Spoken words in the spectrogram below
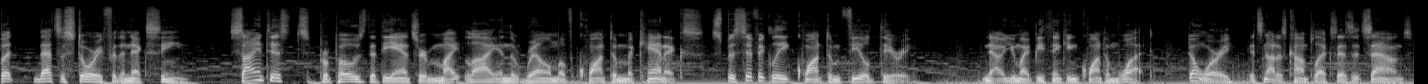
But that's a story for the next scene. Scientists propose that the answer might lie in the realm of quantum mechanics, specifically quantum field theory. Now you might be thinking quantum what? Don't worry, it's not as complex as it sounds.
